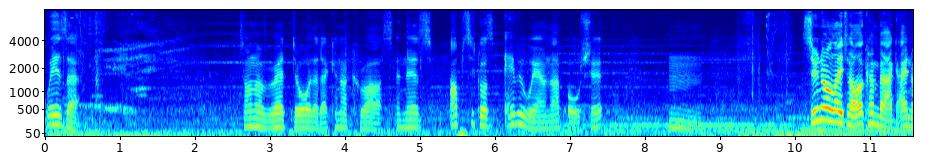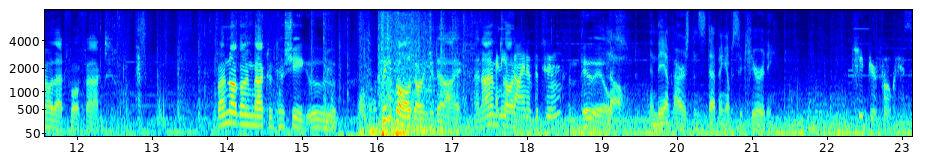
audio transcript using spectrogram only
Where is that? It's on a red door that I cannot cross, and there's obstacles everywhere on that bullshit. Hmm. Sooner or later, I'll come back. I know that for a fact. If I'm not going back to Kashyyyk, ooh, people are going to die, and I'm Any talking sign of the tomb? Imperials. No, and the Empire's been stepping up security. Keep your focus.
